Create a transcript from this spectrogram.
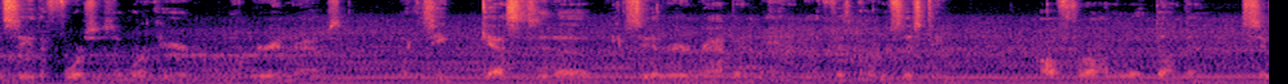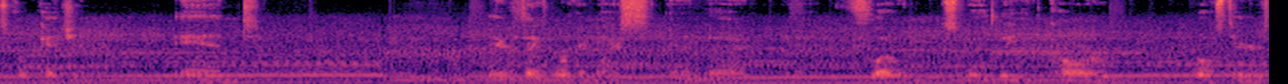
can see the forces at work here the rear end wraps. Like as he gasses it up, you can see that rear end wrapping and the fifth coil resisting, off throttle, dumping, sixth coil catching, and everything's working nice and uh, you know, flowing smoothly. The car roll steer is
